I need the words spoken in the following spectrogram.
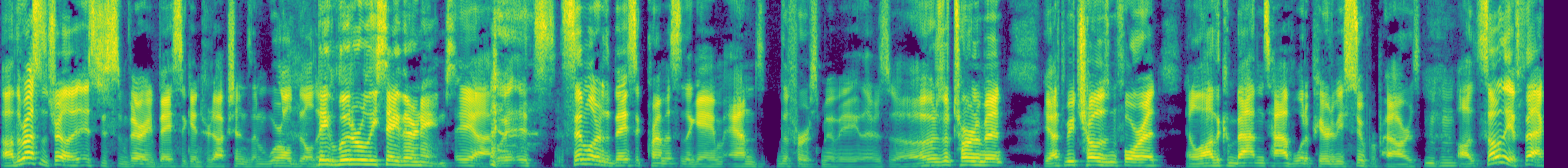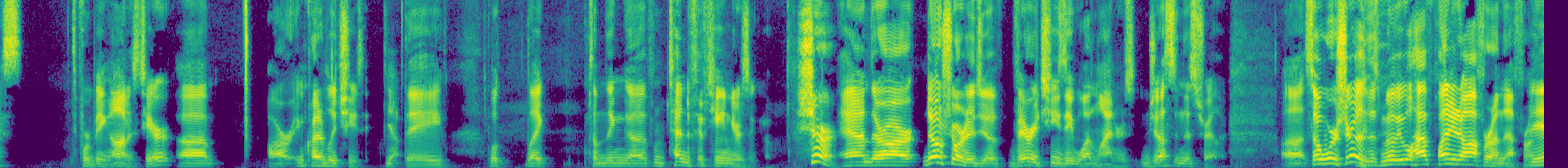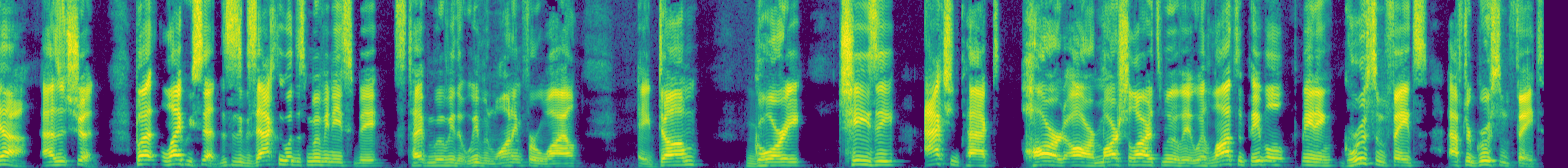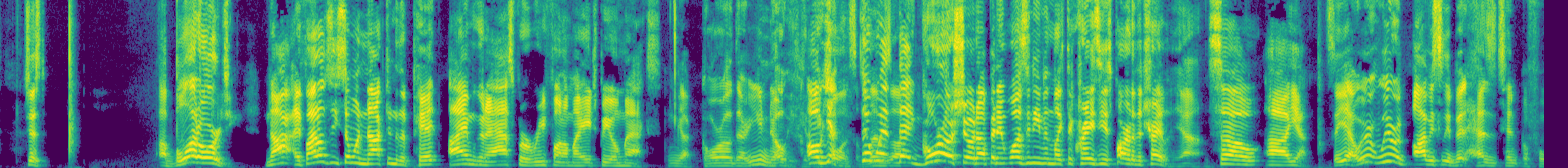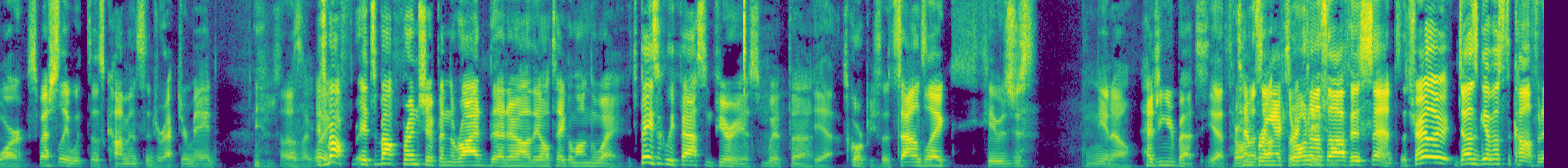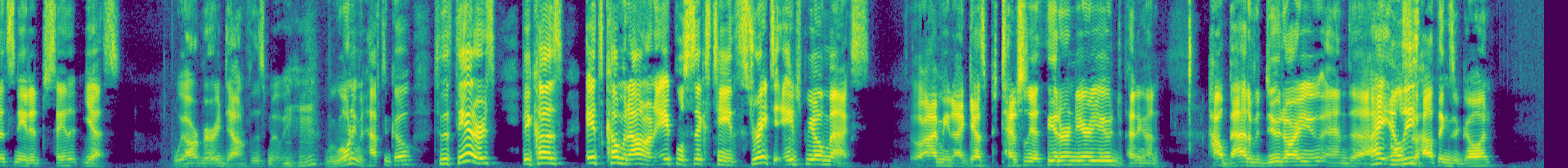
Uh, the rest of the trailer is just some very basic introductions and world building. They literally say their names. Yeah, it's similar to the basic premise of the game and the first movie. There's a, there's a tournament. You have to be chosen for it, and a lot of the combatants have what appear to be superpowers. Mm-hmm. Uh, some of the effects, if we're being honest here, uh, are incredibly cheesy. Yeah. They look like something uh, from 10 to 15 years ago. Sure. And there are no shortage of very cheesy one-liners just in this trailer. Uh, so we're sure that this movie will have plenty to offer on that front Yeah. as it should. But like we said, this is exactly what this movie needs to be. It's the type of movie that we've been wanting for a while. A dumb, gory, cheesy, action-packed, hard R martial arts movie with lots of people meeting gruesome fates after gruesome fate. Just a blood orgy. Not if I don't see someone knocked into the pit, I am going to ask for a refund on my HBO Max. You got Goro there. You know he's gonna Oh be yeah, pulling some the, limbs that Goro showed up and it wasn't even like the craziest part of the trailer. Yeah. So uh, yeah, So yeah, we were, we were obviously a bit hesitant before, especially with those comments the director made. I was like, it's about it's about friendship and the ride that uh, they all take along the way. It's basically Fast and Furious with uh, Yeah. Scorpion. So it sounds like he was just, you know, Hedging your bets. Yeah, throwing us, off, throwing us off his scent. The trailer does give us the confidence needed to say that yes, we are very down for this movie. Mm-hmm. We won't even have to go to the theaters because it's coming out on April 16th, straight to HBO Max. I mean, I guess potentially a theater near you, depending on how bad of a dude are you and uh, Hey, also least- how things are going.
